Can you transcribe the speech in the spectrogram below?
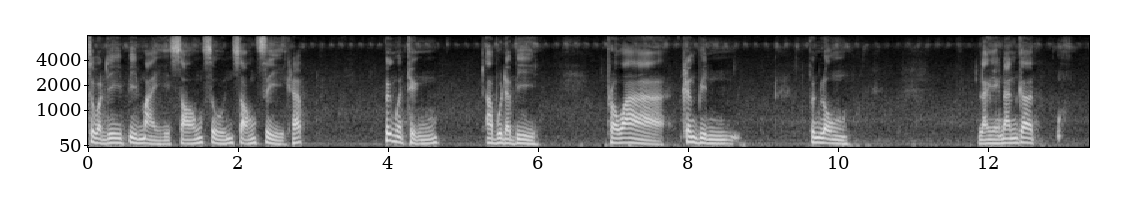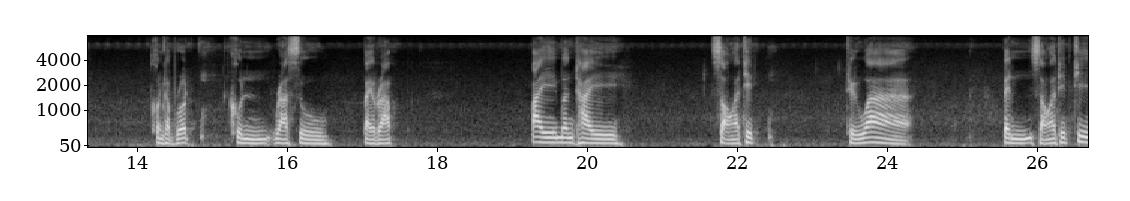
สวัสดีปีใหม่ 2024 ครับ เพิ่งมาถึงอาบูดาบี เพราะว่าเครื่องบินเพิ่งลง หลังจากนั้นก็คนขับรถคุณราซูไปรับ ไปเมืองไทยสองอาทิตย์ ถือว่าเป็นสองอาทิตย์ที่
